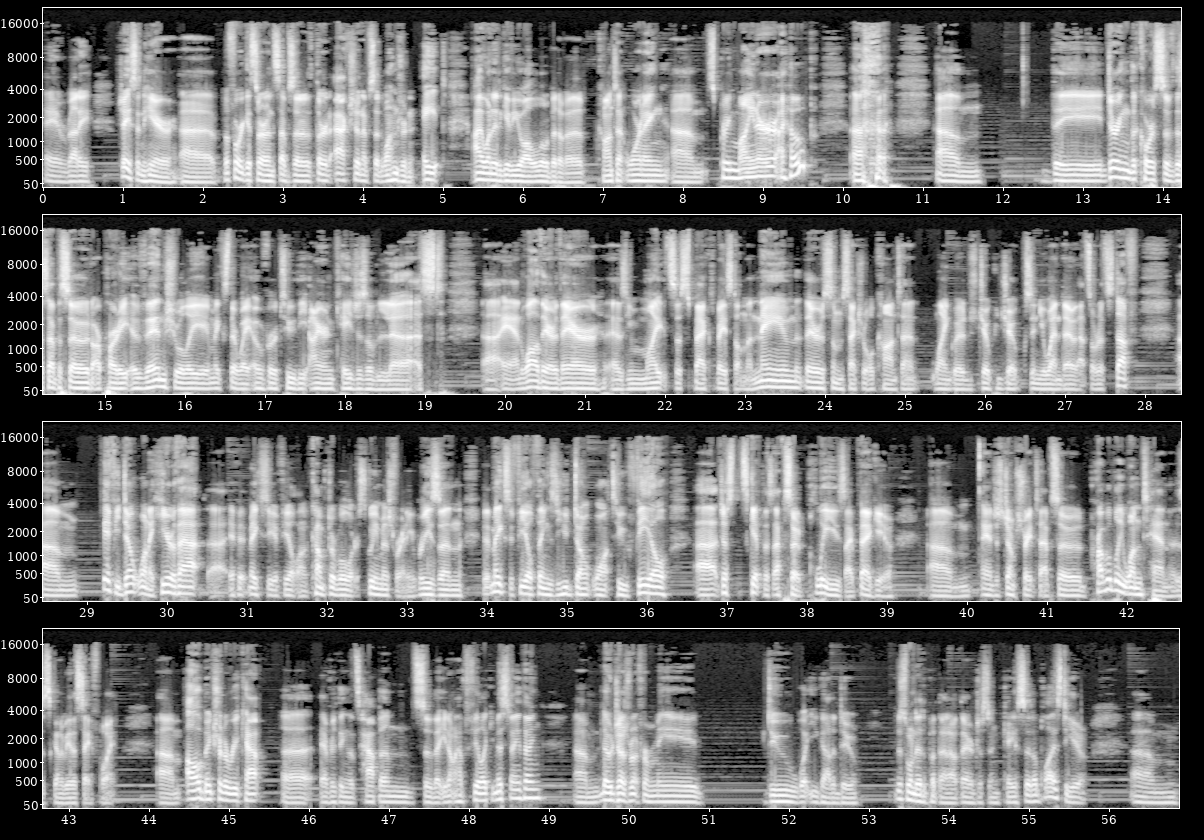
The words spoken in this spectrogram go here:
Hey, everybody. Jason here. Uh, before we get started on this episode of the Third Action, episode 108, I wanted to give you all a little bit of a content warning. Um, it's pretty minor, I hope. Uh, um, the during the course of this episode, our party eventually makes their way over to the Iron Cages of Lust. Uh, and while they're there, as you might suspect based on the name, there's some sexual content, language, jokey jokes, innuendo, that sort of stuff. Um, if you don't want to hear that, uh, if it makes you feel uncomfortable or squeamish for any reason, if it makes you feel things you don't want to feel, uh, just skip this episode, please. I beg you. Um, and just jump straight to episode probably 110 is going to be the safe point. Um, I'll make sure to recap uh, everything that's happened so that you don't have to feel like you missed anything. Um, no judgment from me. Do what you got to do. Just wanted to put that out there just in case it applies to you. Um,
